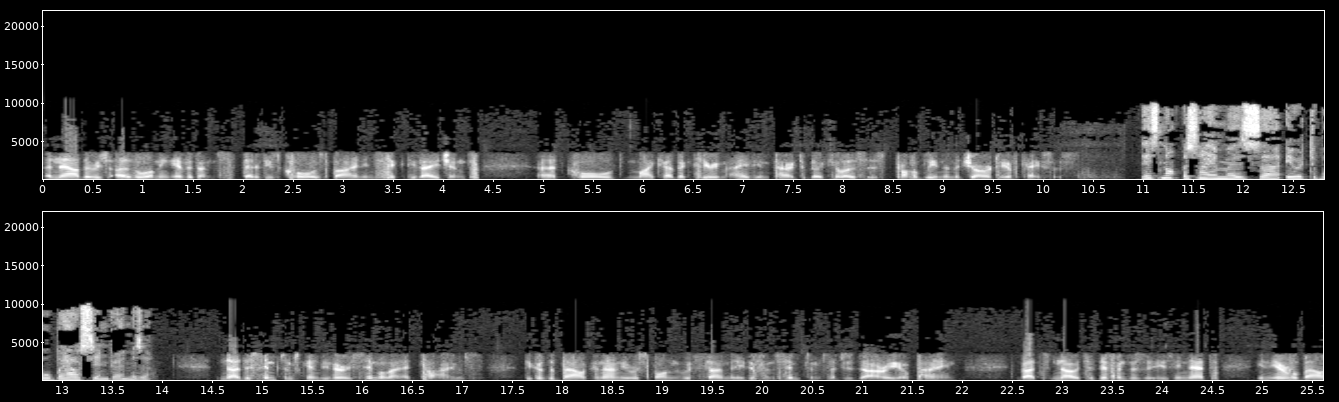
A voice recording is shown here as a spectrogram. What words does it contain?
and now there is overwhelming evidence that it is caused by an infective agent uh, called Mycobacterium avium paratuberculosis, probably in the majority of cases. It's not the same as uh, irritable bowel syndrome, is it? No, the symptoms can be very similar at times because the bowel can only respond with so many different symptoms such as diarrhea or pain. But no, it's a different disease in that in irritable bowel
